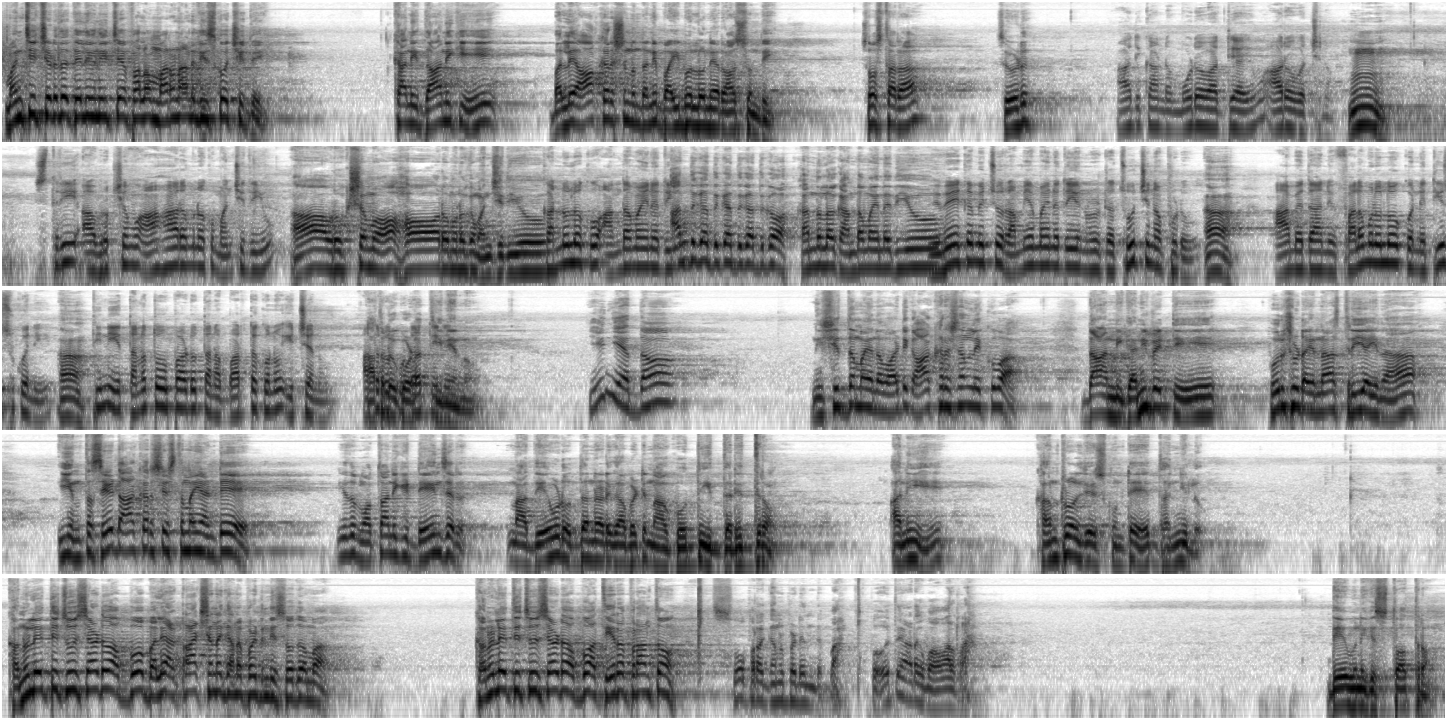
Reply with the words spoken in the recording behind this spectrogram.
మంచి చెడుతో తెలివినిచ్చే ఫలం మరణాన్ని తీసుకొచ్చింది. కానీ దానికి భలే ఆకర్షణ ఉందని బైబిల్లోనే రాస్తుంది చూస్తారా? చూడు. ఆది కాండం మూడవ అధ్యాయం ఆరో వచనం. మ్మ్. స్త్రీ ఆ వృక్షము ఆహారమునకు మంచిదియు? ఆ వృక్షము ఆహారమునకు మంచిదియు. కన్నులకు అందమైనది అద్దుకు అద్దుకు అద్దుకు అద్దుకో కన్నులోకి అందమైనదియు. వివేకమిచ్చు రమ్యమైనది చూచినప్పుడు ఆమె దాని ఫలములలో కొన్ని తీసుకొని. తిని తనతో పాటు తన భర్తకును ఇచ్చెను. అతడు కూడా తినేను. ఏం చేద్దాం? నిషిద్ధమైన వాటికి ఆకర్షణలు ఎక్కువ. దాన్ని కనిపెట్టి పురుషుడైనా స్త్రీ అయినా ఇంతసేటు ఆకర్షిస్తున్నాయి అంటే ఇది మొత్తానికి డేంజర్. నా దేవుడు వద్దన్నాడు కాబట్టి నాకు వద్దు ఈ దరిద్రం అని కంట్రోల్ చేసుకుంటే ధన్యులు. కనులెత్తి చూశాడు అబ్బో భలే అట్రాక్షన్ కనపడింది సోదమ్మ కనులెత్తి చూశాడు అబ్బో ఆ తీర ప్రాంతం సూపర్గా కనపడింది. బా పోతే ఆడకు పోవాలరా. దేవునికి స్తోత్రం.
